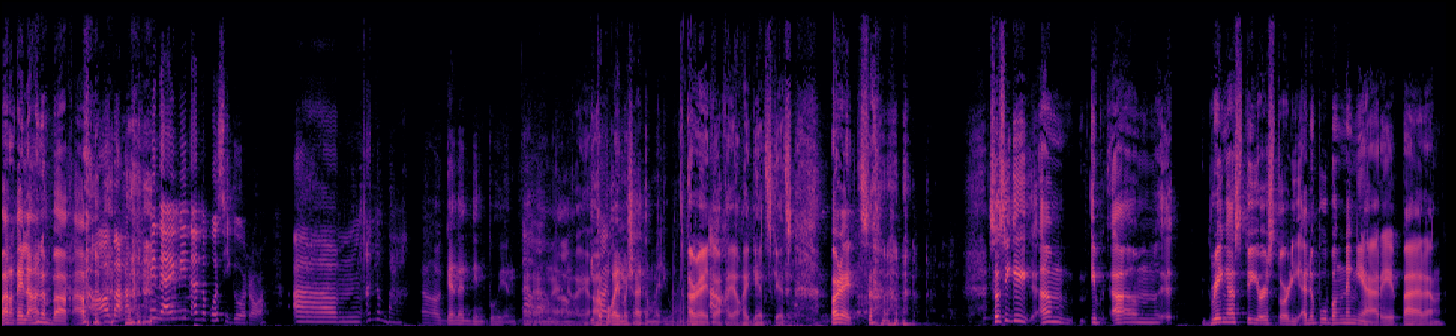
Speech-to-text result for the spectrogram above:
Parang kailangan ng backup. oo, baka. Hindi, I mean, ano po siguro. Um, ano ba? Oo, ganun din po yun. Parang Oo. ano, Okay, hindi pa po okay. kayo masyadong maliwanag. All right, okay, okay, gets, gets. All right, so So sige, um if- um bring us to your story. Ano po bang nangyari? Parang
